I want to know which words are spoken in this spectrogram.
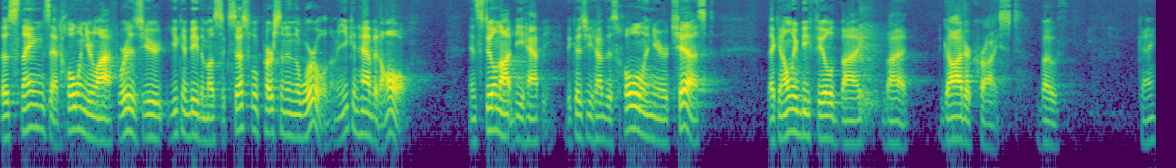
Those things, that hole in your life, whereas you you can be the most successful person in the world. I mean, you can have it all and still not be happy because you have this hole in your chest that can only be filled by, by God or Christ, both. Okay?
